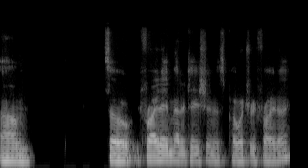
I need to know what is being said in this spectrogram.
Um, so Friday meditation is Poetry Friday.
